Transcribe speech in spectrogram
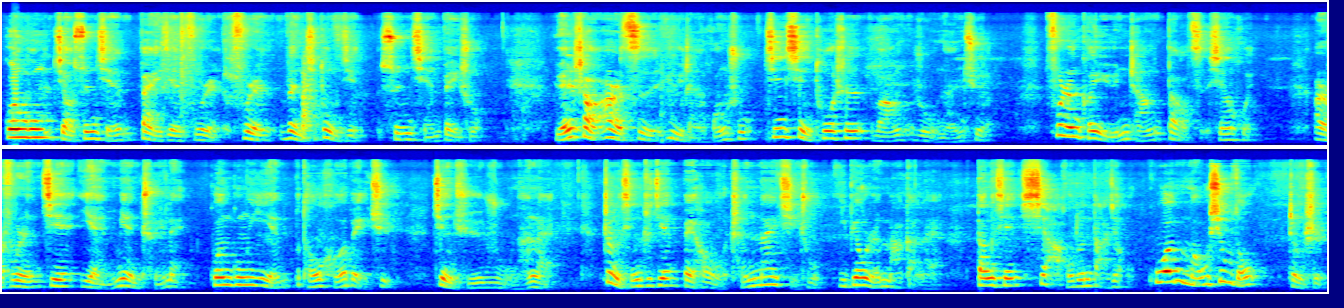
关公叫孙乾拜见夫人，夫人问其动静，孙乾备说：袁绍二次欲斩皇叔，今幸脱身往汝南去了。夫人可与云长到此相会。二夫人皆掩面垂泪。关公一言不投河北去。径取汝南来，正行之间，背后尘埃起处，一彪人马赶来，当先夏侯惇大叫：“关某休走！”正是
